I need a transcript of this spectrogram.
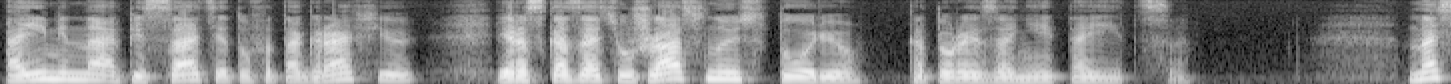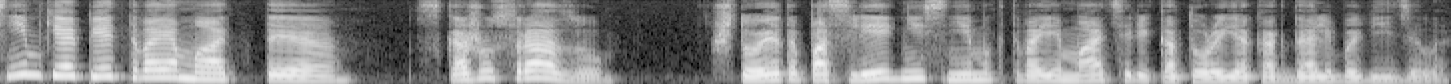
а именно описать эту фотографию и рассказать ужасную историю, которая за ней таится. На снимке опять твоя мать, Теа. Скажу сразу, что это последний снимок твоей матери, который я когда-либо видела.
